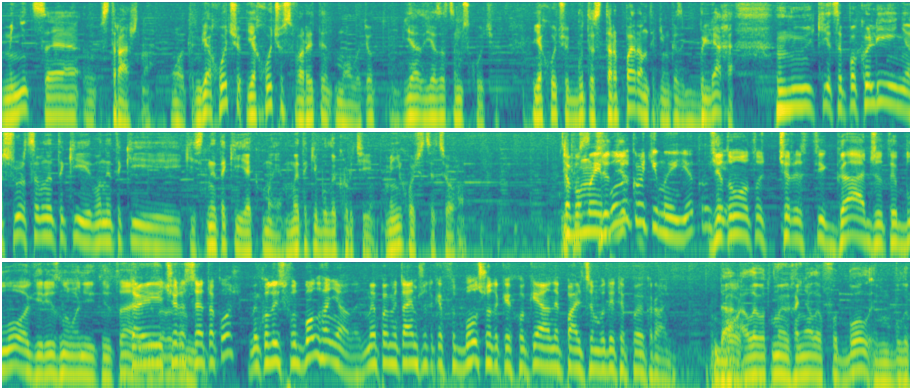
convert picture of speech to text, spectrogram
мені це страшно. От я хочу, я хочу сварити молодь. От я, я за цим скучив. Я хочу бути старпером таким, казати, бляха, ну яке це покоління, що це вони такі, вони такі, якісь не такі, як ми. Ми такі були круті. Мені хочеться цього. Та бо ми і були я- круті, ми і є круті. Я думав, то через ці гаджети, блоги різноманітні. Та, Та і через там- це також. Ми колись футбол ганяли. Ми пам'ятаємо, що таке футбол, що таке хокей, а не пальцем водити по екрані. Да, але от ми ганяли в футбол, і ми були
